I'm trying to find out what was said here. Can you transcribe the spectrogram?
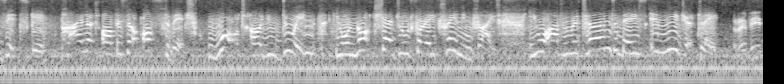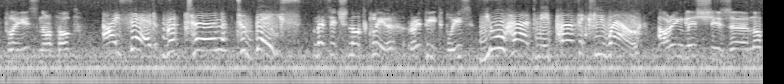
Rositsky, Pilot Officer Ostovich, what are you doing? You're not scheduled for a training flight. You are to return to base immediately. Repeat, please, Northolt. I said return to base. Message not clear. Repeat, please. You heard me perfectly well. Our English is uh, not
